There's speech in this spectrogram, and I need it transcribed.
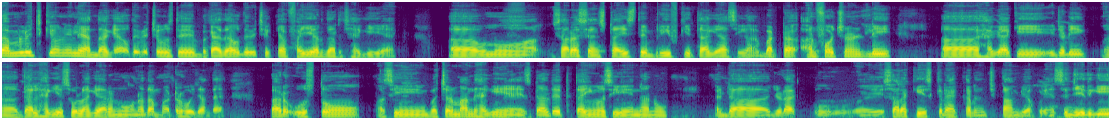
ਅਮਲ ਵਿੱਚ ਕਿਉਂ ਨਹੀਂ ਲਿਆਂਦਾ ਗਿਆ? ਉਹਦੇ ਵਿੱਚ ਉਸ ਦੇ ਬਕਾਇਦਾ ਉਹਦੇ ਵਿੱਚ ਇੱਕ ਐਫ ਆਈ ਆਰ ਦਰਜ ਹੈਗੀ ਹੈ। ਉਹਨੂੰ ਸਾਰਾ ਸੈਂਸਿਟਾਈਜ਼ ਤੇ ਬਰੀਫ ਕੀਤਾ ਗਿਆ ਸੀਗਾ। ਬਟ ਅਨਫੋਰਚੂਨਟਲੀ ਹੈਗਾ ਕਿ ਜਿਹੜੀ ਗੱਲ ਹੈਗੀ ਹੈ 16 11 ਨੂੰ ਉਹਨਾਂ ਦਾ ਮਰਡਰ ਹੋ ਜਾਂਦਾ ਪਰ ਉਸ ਤੋਂ ਅਸੀਂ ਵਚਨਬੰਦ ਹੈਗੇ ਆ ਇਸ ਗੱਲ ਦੇ, ਤੇ ਤਾਈਓ ਅਸੀਂ ਇਹਨਾਂ ਨੂੰ ਐਡਾ ਜਿਹੜਾ ਇਹ ਸਾਰਾ ਕੇਸ ਕਰੈਕ ਕਰਨ ਚ ਕਾਮਯਾਬ ਹੋਏ ਹਾਂ ਸੰਜੀਦਗੀ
